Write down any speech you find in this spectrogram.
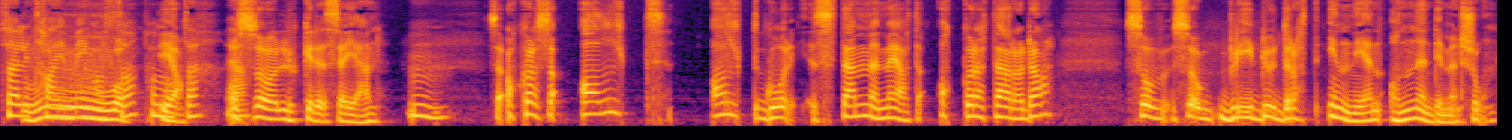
Så er det litt timing også, på en måte. Ja. og så lukker det seg igjen. Så akkurat så alt Alt går stemmer med at akkurat der og da så, så blir du dratt inn i en annen dimensjon.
